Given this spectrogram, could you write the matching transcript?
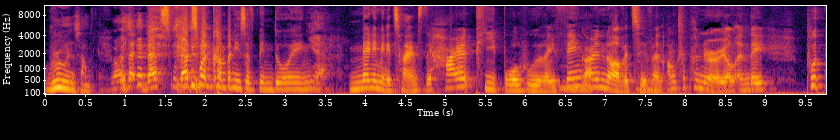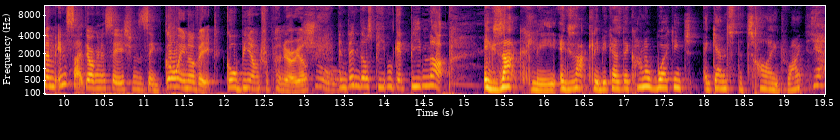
ruin something. But that, that's that's what companies have been doing Yeah. many many times. They hire people who they think mm. are innovative mm. and entrepreneurial, and they put them inside the organization and say, "Go innovate, go be entrepreneurial," Sure. and then those people get beaten up. Exactly, exactly, because they're kind of working t- against the tide, right? Yeah.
